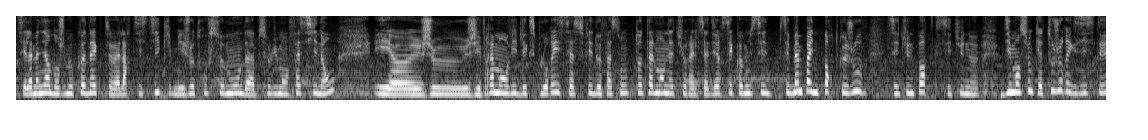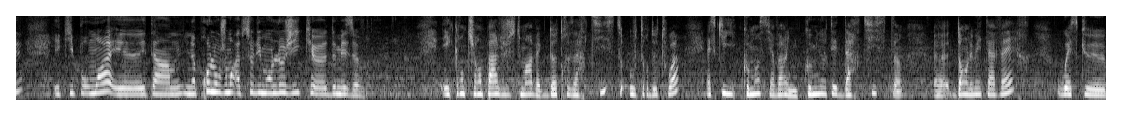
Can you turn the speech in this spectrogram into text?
c'est la manière dont je me connecte à l'artistique, mais je trouve ce monde absolument fascinant et j'ai vraiment envie de l'explorer. Ça se fait de façon totalement naturelle, c'est-à-dire c'est comme c'est même pas une porte que j'ouvre, c'est une porte, c'est une dimension qui a toujours existé et qui pour moi est, un, un prolongement absolument logique de mes œuvres. Et quand tu en parles justement avec d'autres artistes autour de toi, est-ce qu'il commence à y avoir une communauté d'artistes euh, dans le métavers? Ou est-ce que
